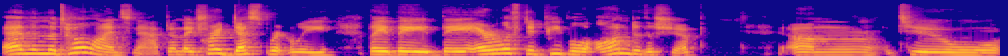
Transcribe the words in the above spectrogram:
and then the tow line snapped and they tried desperately they they they airlifted people onto the ship um, to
